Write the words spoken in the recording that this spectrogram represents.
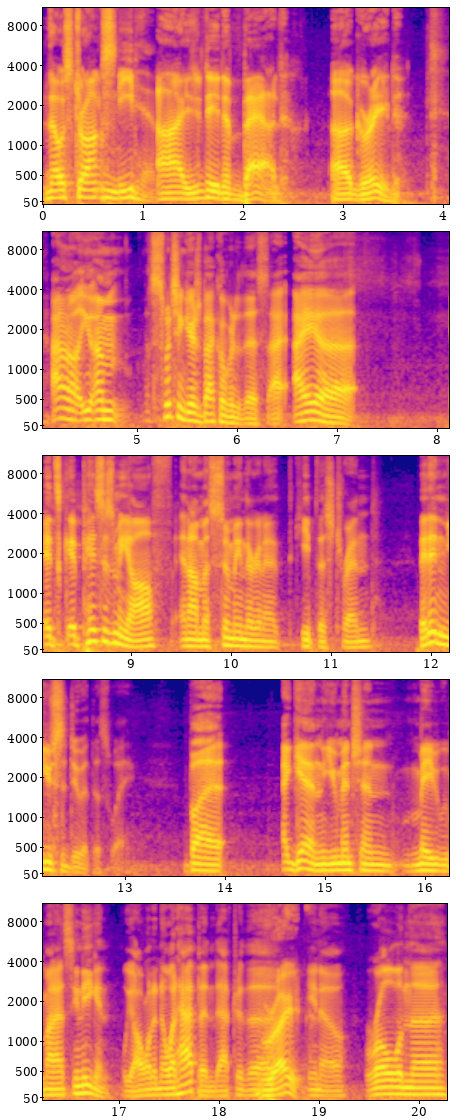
No strong. You need him. Ah, you need him bad. agreed. I don't know. You, um, switching gears back over to this. I, I uh, it's it pisses me off, and I'm assuming they're gonna keep this trend. They didn't used to do it this way, but again, you mentioned maybe we might not see Negan. We all want to know what happened after the Right. You know, roll in the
